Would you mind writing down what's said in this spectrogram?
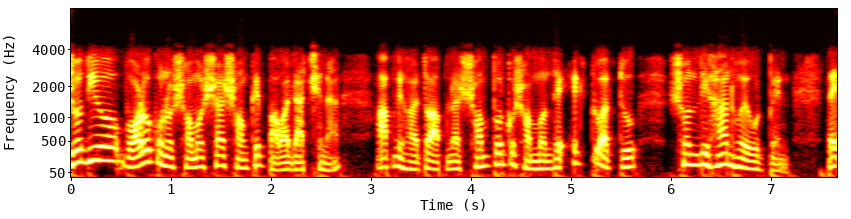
যদিও বড় কোনো সমস্যার সংকেত পাওয়া যাচ্ছে না, আপনি হয়তো আপনার সম্পর্ক সম্বন্ধে একটু একটু সন্দিহান হয়ে উঠবেন। তাই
